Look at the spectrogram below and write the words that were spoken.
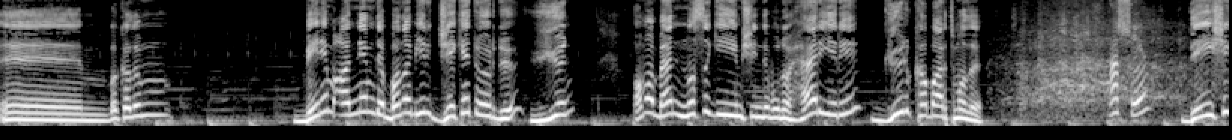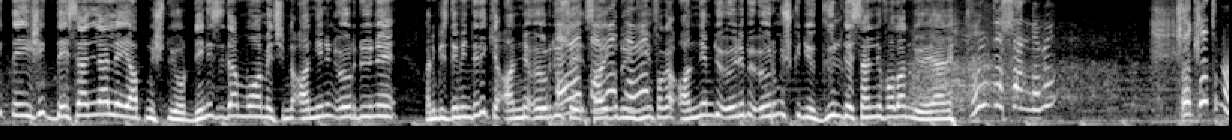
Ee, bakalım benim annem de bana bir ceket ördü yün Ama ben nasıl giyeyim şimdi bunu? Her yeri gül kabartmalı. Nasıl? Değişik değişik desenlerle yapmış diyor. Denizli'den Muhammed şimdi annenin ördüğüne hani biz demin dedik ya anne ördüyse Evet, saygı evet, duyun evet. giyin fakat annem diyor öyle bir örmüş ki diyor gül desenli falan diyor yani. Gül desenli mi? Ceket mi?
